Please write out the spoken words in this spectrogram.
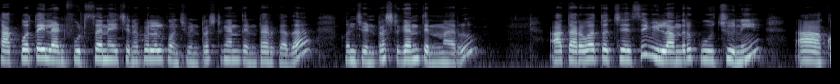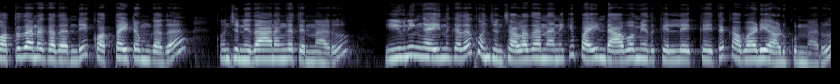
కాకపోతే ఇలాంటి ఫుడ్స్ అనేవి చిన్నపిల్లలు కొంచెం ఇంట్రెస్ట్గానే తింటారు కదా. కొంచెం ఇంట్రెస్ట్గానే తిన్నారు. ఆ తర్వాత వచ్చేసి వీళ్ళందరూ కూర్చుని కొత్తదన కదండి కొత్త ఐటెం కదా. కొంచెం నిదానంగా తిన్నారు. ఈవినింగ్ అయింది కదా కొంచెం చల్లదనానికి పైన డాబా మీదకి వెళ్ళి ఎక్కైతే కబడ్డీ ఆడుకున్నారు.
